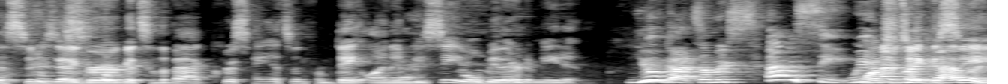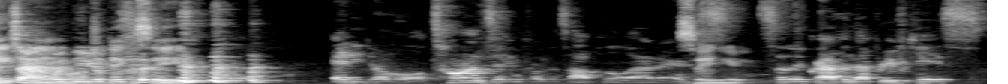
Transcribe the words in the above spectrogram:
as soon as Eddie Guerrero gets to the back, Chris Hansen from Dateline NBC will be there to meet him. you've got some. Have a seat. We Why don't you take a to seat? Yeah, why don't you. you take a seat? Eddie little taunting from the top of the ladder. Saying you- So they're grabbing that briefcase.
